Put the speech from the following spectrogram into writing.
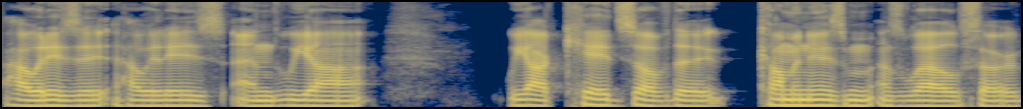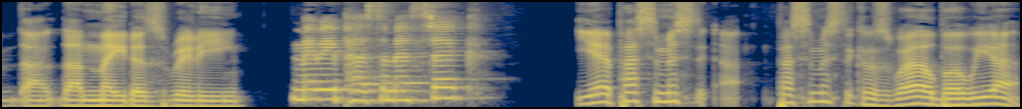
how it is, it how it is, and we are we are kids of the communism as well. So that that made us really Maybe pessimistic? Yeah pessimistic uh, pessimistic as well but we are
